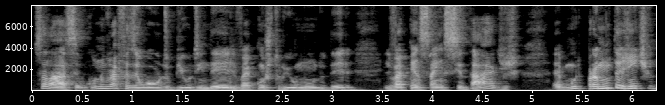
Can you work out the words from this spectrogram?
sei lá, quando vai fazer o world building dele, vai construir o mundo dele, ele vai pensar em cidades, é muito para muita gente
